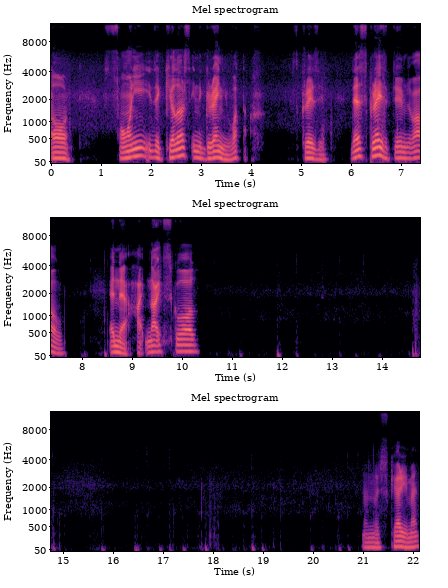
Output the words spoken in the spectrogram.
oh sony is the killers in the granny. What the? It's crazy. That's crazy teams wow. And the night school. And it's scary man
